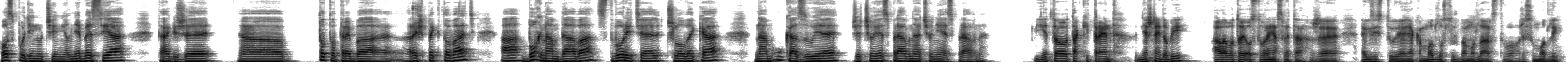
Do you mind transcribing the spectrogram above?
hospodin učinil nebesia, takže a, toto treba rešpektovať a Boh nám dáva, stvoriteľ človeka, nám ukazuje, že čo je správne a čo nie je správne. Je to taký trend dnešnej doby, alebo to je od stvorenia sveta, že existuje nejaká modloslužba, modlárstvo, že sú modly?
